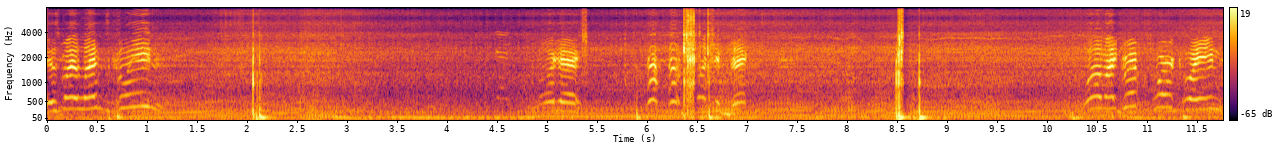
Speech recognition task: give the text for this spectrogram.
Is my lens clean? Okay. Fucking dick. Well, my grips were clean.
